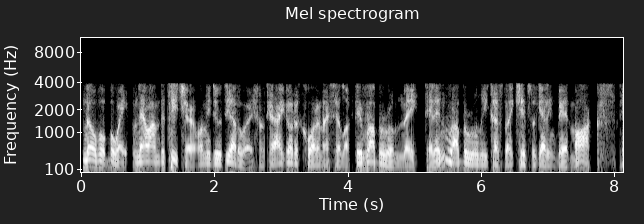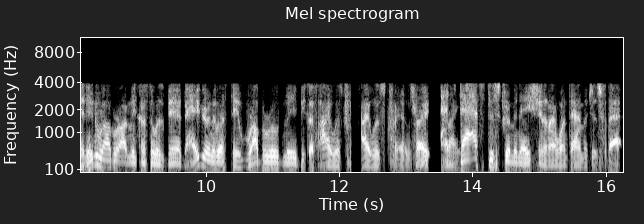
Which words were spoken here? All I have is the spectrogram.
No, but, but wait. Now I'm the teacher. Let me do it the other way. Okay, I go to court and I say, look, they rubber roomed me. They didn't rubber room me because my kids were getting bad marks. They didn't rubber on me because there was bad behavior in the class. They rubber roomed me because I was I was trans, right? And right. that's discrimination, and I want damages for that.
